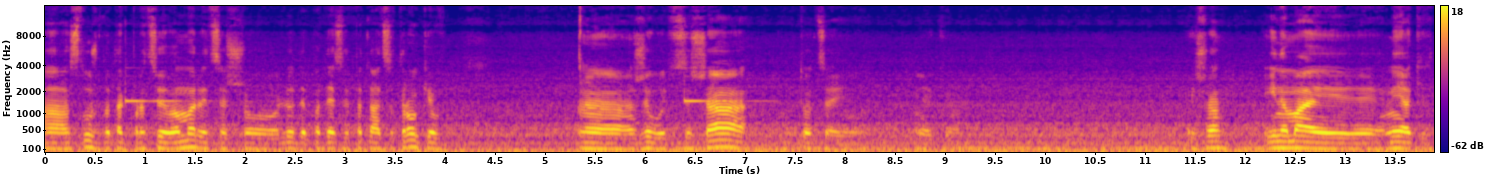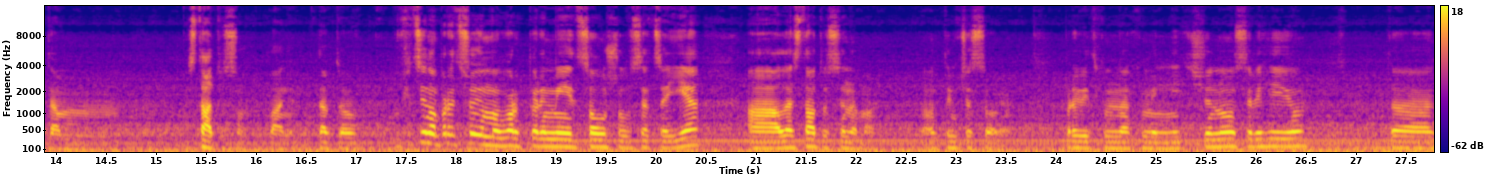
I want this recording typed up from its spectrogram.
а, служба так працює в Америці, що люди по 10-15 років е, живуть в США, то цей. Як? І що? І немає ніяких там статусу в плані. Тобто офіційно працюємо, work permit, social, все це є, але статусу нема. От, тимчасові. Привіт на Хмельниччину Сергію. Так,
